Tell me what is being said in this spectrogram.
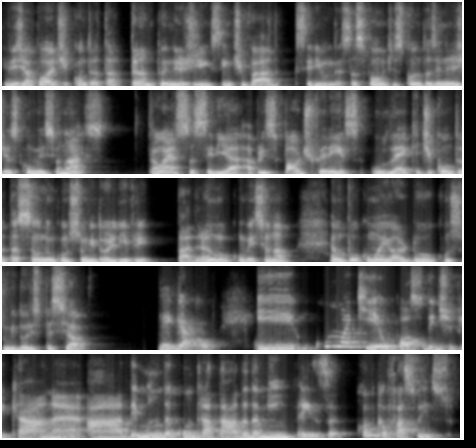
ele já pode contratar tanto energia incentivada, que seriam dessas fontes, quanto as energias convencionais. Então, essa seria a principal diferença. O leque de contratação de um consumidor livre padrão ou convencional é um pouco maior do consumidor especial. Legal. E como é que eu posso identificar né, a demanda contratada da minha empresa? Como que eu faço isso?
